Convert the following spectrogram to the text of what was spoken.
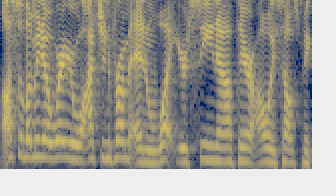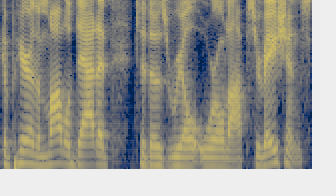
Also, let me know where you're watching from and what you're seeing out there. Always helps me compare the model data to those real world observations.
